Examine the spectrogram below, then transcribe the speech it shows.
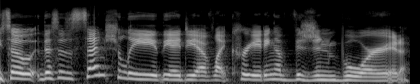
so this is essentially the idea of like creating a vision board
